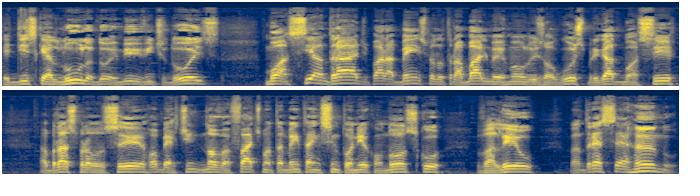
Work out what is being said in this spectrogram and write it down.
Ele diz que é Lula 2022. Moacir Andrade, parabéns pelo trabalho, meu irmão Luiz Augusto. Obrigado, Moacir. Abraço para você. Robertinho de Nova Fátima também está em sintonia conosco. Valeu. André Serrano,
